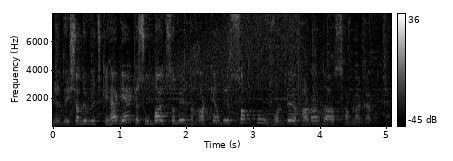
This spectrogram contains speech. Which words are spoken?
ਨਿਰਦੇਸ਼ਾਂ ਦੇ ਵਿੱਚ ਕਿਹਾ ਗਿਆ ਹੈ ਕਿ ਸੂਬਾ ਇਸ ਸਮੇਂ ਦਹਾਕਿਆਂ ਦੇ ਸਭ ਤੋਂ ਵੱਡੇ ਹੜ੍ਹਾਂ ਦਾ ਸਾਹਮਣਾ ਕਰ ਰਿਹਾ ਹੈ।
